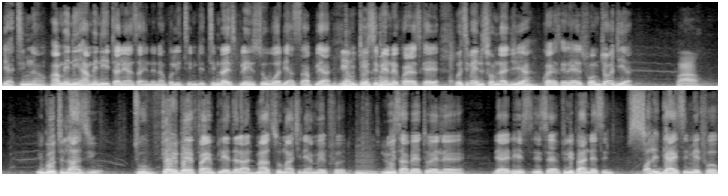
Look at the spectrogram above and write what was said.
Their team now. How many how many Italians are in the Napoli team? The team that is playing so well. Their star player, Victor Osimhen and Kvaratskhelia. Osimhen is from Nigeria. Kvaratskhelia is from Georgia. Wow. You go to Lazio, two very very fine players that I admire so much in their midfield. Mm. Luis Alberto and uh, the- his, his uh, Felipe Anderson, solid guys he made for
